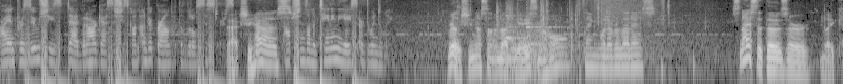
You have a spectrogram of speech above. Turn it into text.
Ryan presumes she's dead, but our guess is she's gone underground with the Little Sisters. That she has. Options on obtaining the ace are dwindling. Really, she knows something about the ace and the whole thing, whatever that is. It's nice that those are like,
